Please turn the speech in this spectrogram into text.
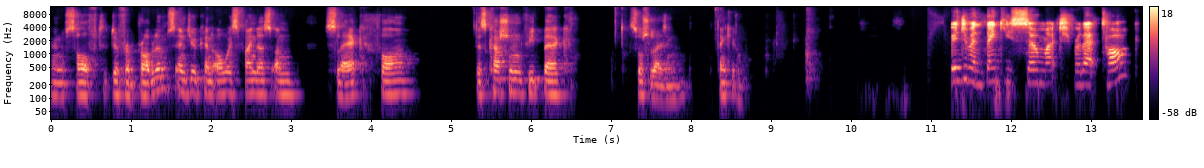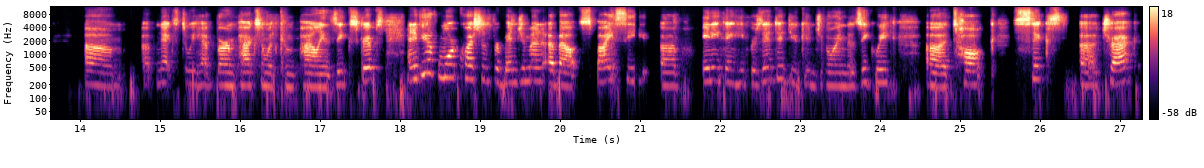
kind of solved different problems. And you can always find us on Slack for discussion, feedback, socializing. Thank you. Benjamin, thank you so much for that talk. Um, up next, we have Vern Paxson with compiling Zeek scripts. And if you have more questions for Benjamin about Spicy, uh, anything he presented, you can join the Zeek Week uh, Talk 6 uh, track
